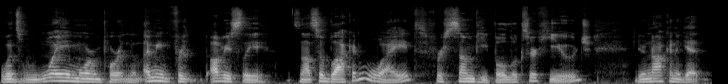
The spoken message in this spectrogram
What's way more important than I mean, for obviously it's not so black and white. For some people, looks are huge. You're not going to get,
